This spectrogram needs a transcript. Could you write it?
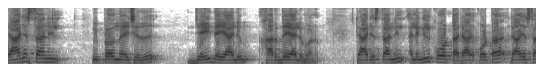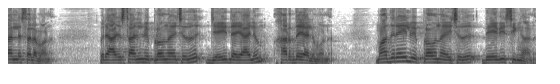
രാജസ്ഥാനിൽ വിപ്ലവം നയിച്ചത് ജയ് ദയാലും ഹർദയാലുമാണ്. രാജസ്ഥാനിൽ അല്ലെങ്കിൽ കോട്ട കോട്ട രാജസ്ഥാനിലെ സ്ഥലമാണ്. രാജസ്ഥാനിൽ വിപ്ലവം നയിച്ചത് ജയ് ദയാലും ഹർദയാലുമാണ്. മധുരയിൽ വിപ്ലവം നയിച്ചത് ദേവി സിംഗ് ആണ്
